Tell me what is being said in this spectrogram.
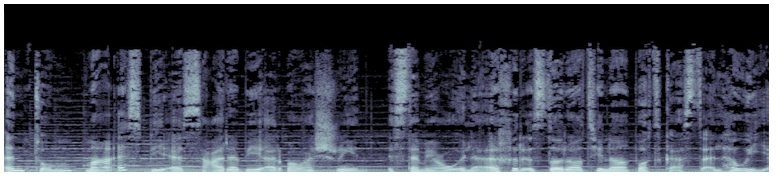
أنتم مع اس بي اس عربي 24 استمعوا إلى آخر إصداراتنا بودكاست الهوية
